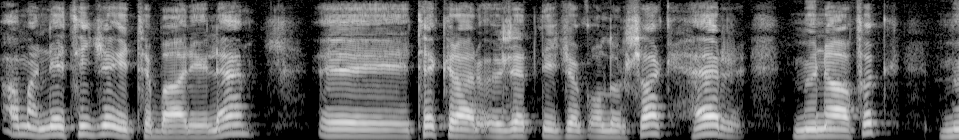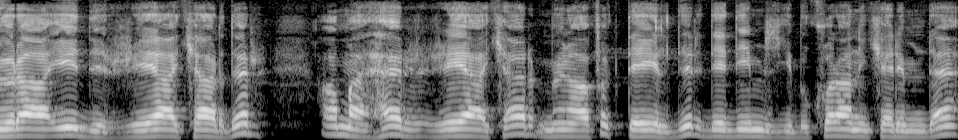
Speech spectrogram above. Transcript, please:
Ama netice itibariyle e, tekrar özetleyecek olursak her münafık müraidir, riyakardır. Ama her riyakar münafık değildir. Dediğimiz gibi Kur'an-ı Kerim'de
